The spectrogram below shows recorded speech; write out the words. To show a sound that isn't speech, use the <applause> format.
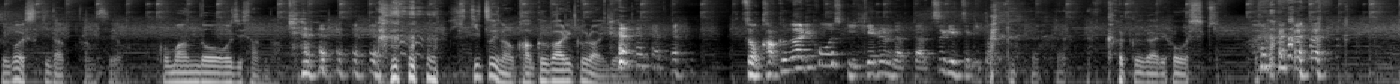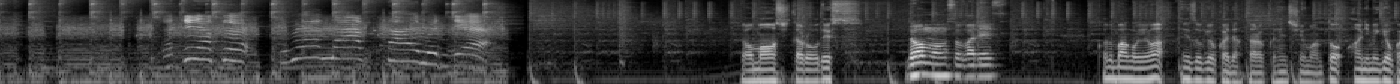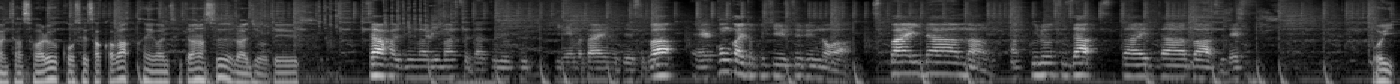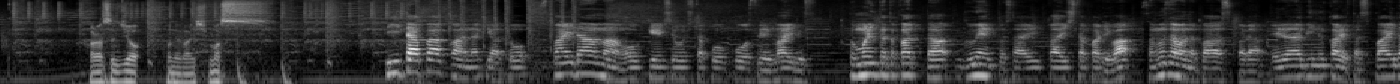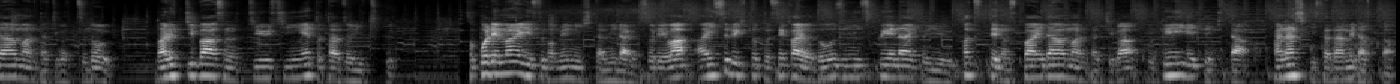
すごい好きだったんですよ。コマンドおじさんが引き継いだの角刈りくらいで。そう角刈り方式いけるんだったら次々と。<laughs> 角刈り方式。どうもし太郎です。どうもそばですこの番組は映像業界で働く編集マンとアニメ業界に携わる構成作家が映画について話すラジオです。さあ始まりました。脱力キネマタイムですが、えー今回特集するのはスパイダーマンアクロス・ザ・スパイダーバースです。おいあらすじをお願いします。ピーター・パーカー亡き後スパイダーマンを継承した高校生マイルス共に戦ったグエンと再会した彼は様々なバースから選び抜かれたスパイダーマンたちが集うマルチバースの中心へとたどり着く。そこでマイリスが目にした未来それは愛する人と世界を同時に救えないというかつてのスパイダーマンたちが受け入れてきた悲しき定めだった。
